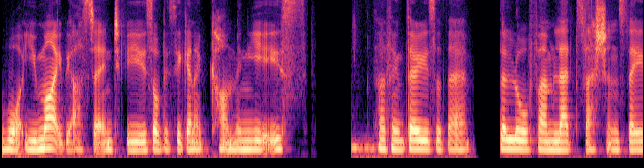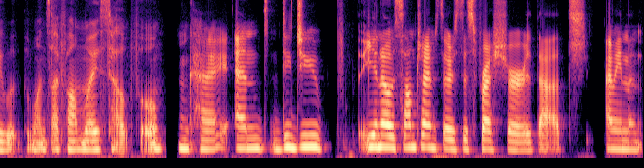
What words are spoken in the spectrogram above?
what you might be asked at interview is obviously going to come in use. So I think those are the the law firm led sessions they were the ones i found most helpful. Okay and did you you know sometimes there's this pressure that i mean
